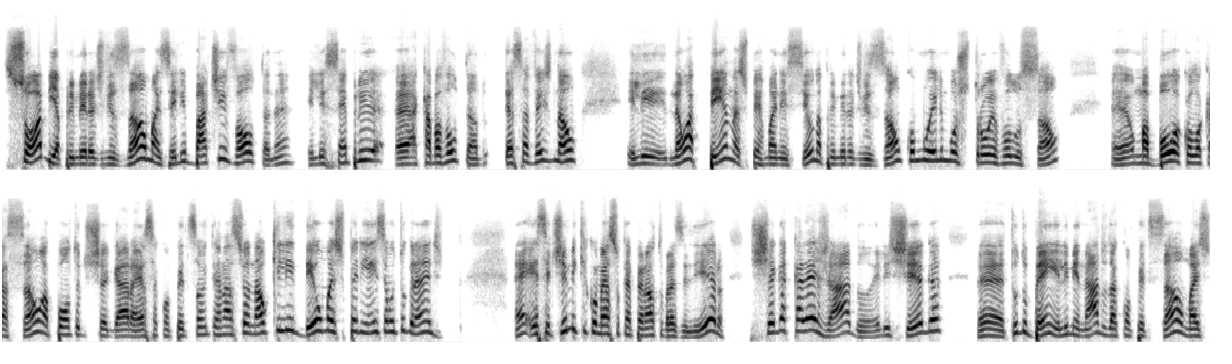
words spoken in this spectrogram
sobe a primeira divisão, mas ele bate e volta, né? Ele sempre é, acaba voltando. Dessa vez não. Ele não apenas permaneceu na primeira divisão, como ele mostrou evolução é, uma boa colocação a ponto de chegar a essa competição internacional que lhe deu uma experiência muito grande. É, esse time que começa o Campeonato Brasileiro chega calejado, ele chega, é, tudo bem, eliminado da competição, mas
